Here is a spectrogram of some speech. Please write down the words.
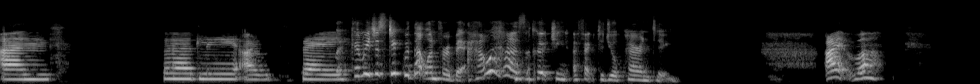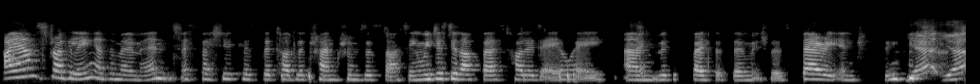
And thirdly, I would say. Can we just stick with that one for a bit? How has coaching affected your parenting? I well, I am struggling at the moment, especially because the toddler tantrums are starting. We just did our first holiday away um, with both of them, which was very interesting. Yeah, yeah.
